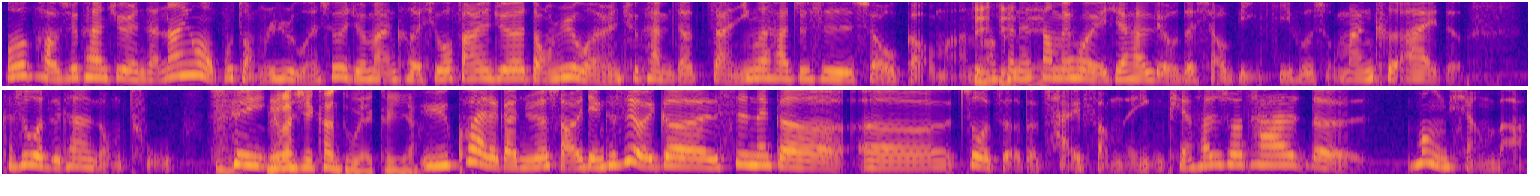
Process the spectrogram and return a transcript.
我有跑去看巨人展，那因为我不懂日文，所以我觉得蛮可惜。我反而觉得懂日文人去看比较赞，因为他就是手稿嘛，然后可能上面会有一些他留的小笔记或者什么，蛮可爱的。可是我只看得懂图，所以、嗯、没关系，看图也可以啊。愉快的感觉就少一点。可是有一个是那个呃作者的采访的影片，他就说他的梦想吧，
